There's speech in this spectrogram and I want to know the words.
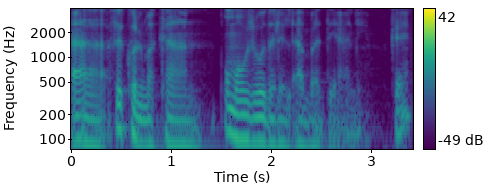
آه في كل مكان وموجودة للأبد يعني. okay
